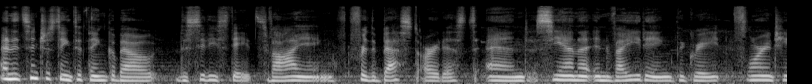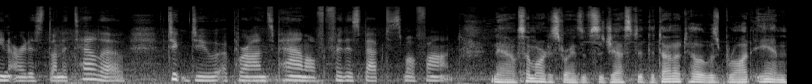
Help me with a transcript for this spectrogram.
And it's interesting to think about the city states vying for the best artists and Siena inviting the great Florentine artist Donatello to do a bronze panel for this baptismal font. Now, some art historians have suggested that Donatello was brought in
